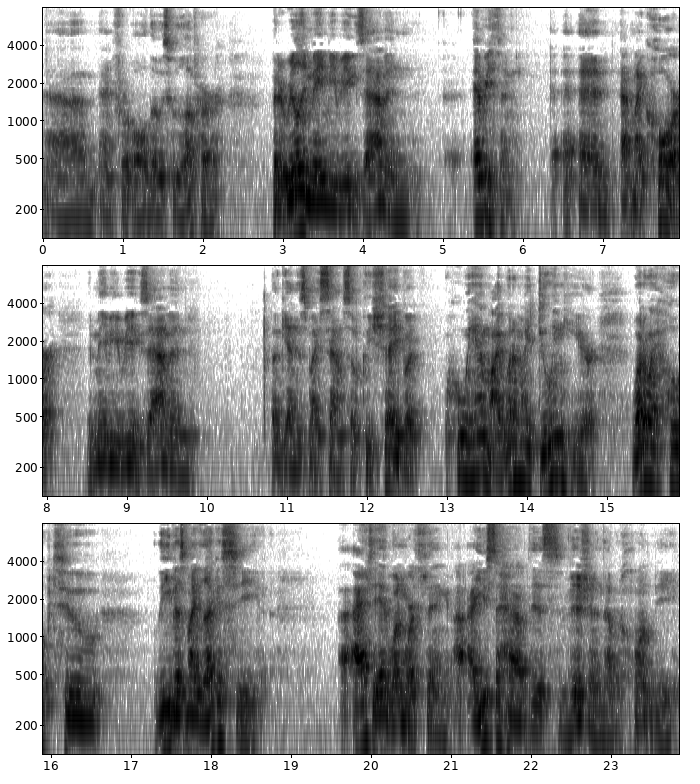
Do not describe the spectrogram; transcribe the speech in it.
um, and for all those who love her. But it really made me re examine everything and at my core, it made me re-examine. Again, this might sound so cliche, but who am I? What am I doing here? What do I hope to leave as my legacy? I have to add one more thing. I used to have this vision that would haunt me,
